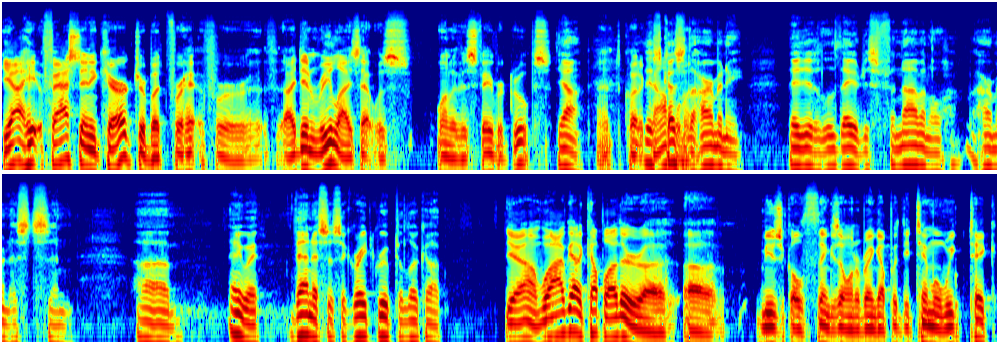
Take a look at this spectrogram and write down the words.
Yeah, he, fascinating character, but for for I didn't realize that was one of his favorite groups. Yeah. That's quite a It's because of the harmony. They just, they are just phenomenal harmonists. And um, anyway, Venice is a great group to look up. Yeah, well, I've got a couple other uh, uh, musical things I want to bring up with you, Tim, when we take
